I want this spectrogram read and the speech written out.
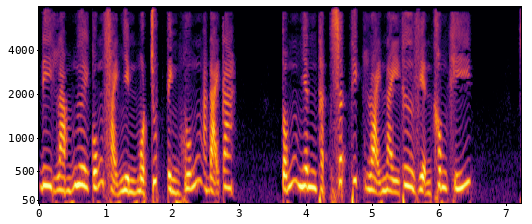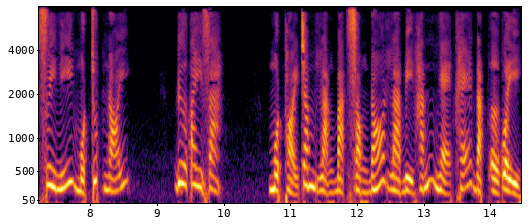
Đi làm ngươi cũng phải nhìn một chút tình huống à đại ca. Tống Nhân thật rất thích loại này thư viện không khí. Suy nghĩ một chút nói. Đưa tay ra. Một thỏi trăm lạng bạc sòng đó là bị hắn nhẹ khẽ đặt ở quầy.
